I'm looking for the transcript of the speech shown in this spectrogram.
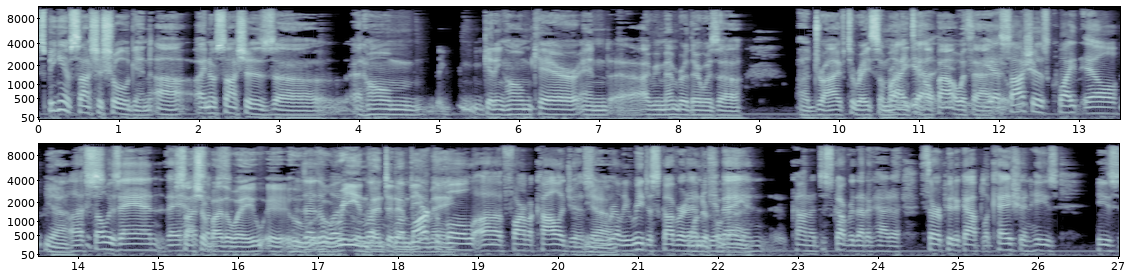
Speaking of Sasha Shulgin, uh, I know Sasha's uh, at home getting home care, and I remember there was a a drive to raise some money right, to yeah, help out with that. Yeah, Sasha is quite ill. Yeah, uh, so is Anne. They Sasha, some, by the way, who, who, the, the, who reinvented re- MDMA. Remarkable uh, pharmacologist yeah. who really rediscovered Wonderful MDMA guy. and kind of discovered that it had a therapeutic application. He's he's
